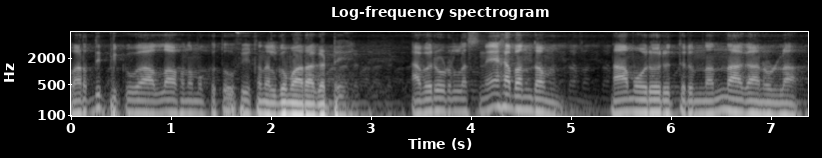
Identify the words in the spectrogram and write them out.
വർദ്ധിപ്പിക്കുക അള്ളാഹു നമുക്ക് തോഫീക്ക് നൽകുമാറാകട്ടെ. അവരോടുള്ള സ്നേഹബന്ധം നാം ഓരോരുത്തരും നന്നാകാനുള്ള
